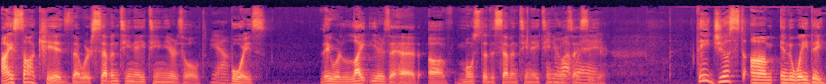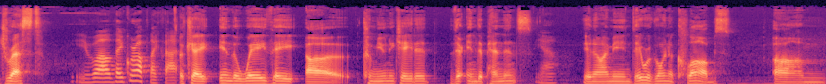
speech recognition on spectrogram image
I saw kids that were 17, 18 years old, Yeah. boys. They were light years ahead of most of the 17, 18 In year olds I see here. They just, um, in the way they dressed, well, they grew up like that. okay, in the way they uh, communicated their independence. Yeah. You know, I mean, they were going to clubs. Um,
